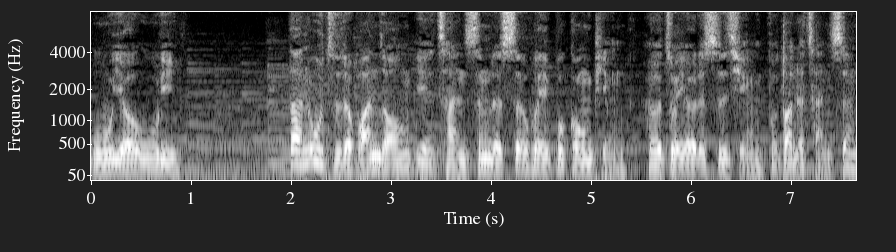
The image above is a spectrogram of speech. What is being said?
无忧无虑。但物质的繁荣也产生了社会不公平和罪恶的事情不断的产生。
